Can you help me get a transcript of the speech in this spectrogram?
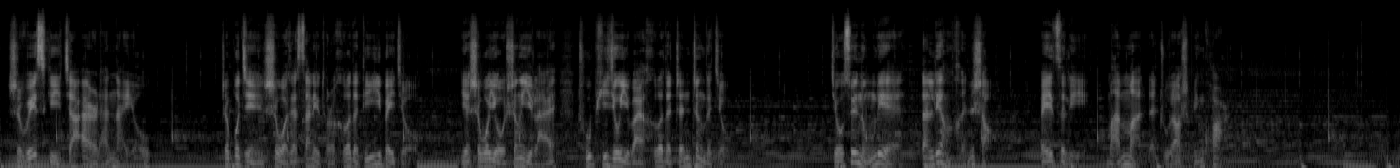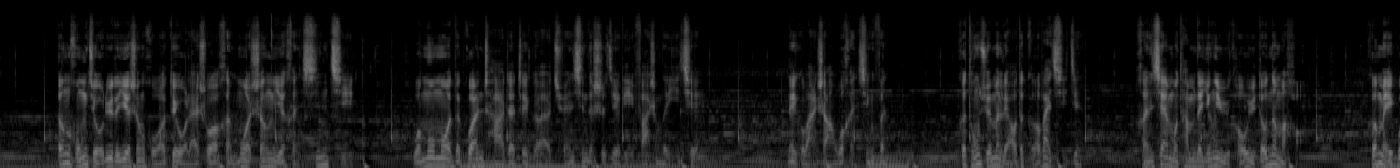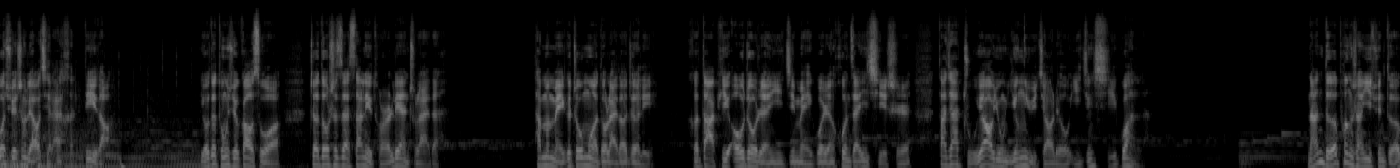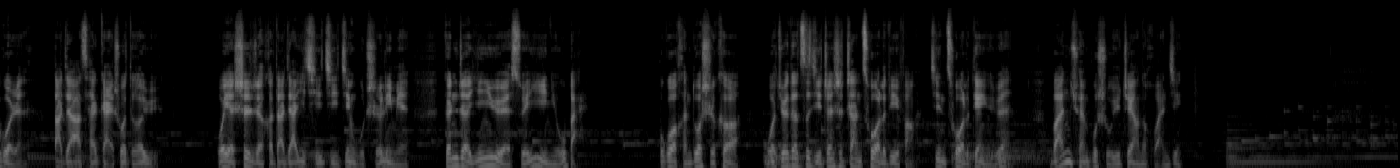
是 whisky 加爱尔兰奶油。这不仅是我在三里屯喝的第一杯酒，也是我有生以来除啤酒以外喝的真正的酒。酒虽浓烈，但量很少，杯子里满满的主要是冰块。灯红酒绿的夜生活对我来说很陌生，也很新奇。我默默地观察着这个全新的世界里发生的一切。那个晚上，我很兴奋，和同学们聊得格外起劲，很羡慕他们的英语口语都那么好，和美国学生聊起来很地道。有的同学告诉我，这都是在三里屯练出来的。他们每个周末都来到这里，和大批欧洲人以及美国人混在一起时，大家主要用英语交流，已经习惯了。难得碰上一群德国人，大家才改说德语。我也试着和大家一起挤进舞池里面，跟着音乐随意扭摆。不过很多时刻，我觉得自己真是站错了地方，进错了电影院，完全不属于这样的环境。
